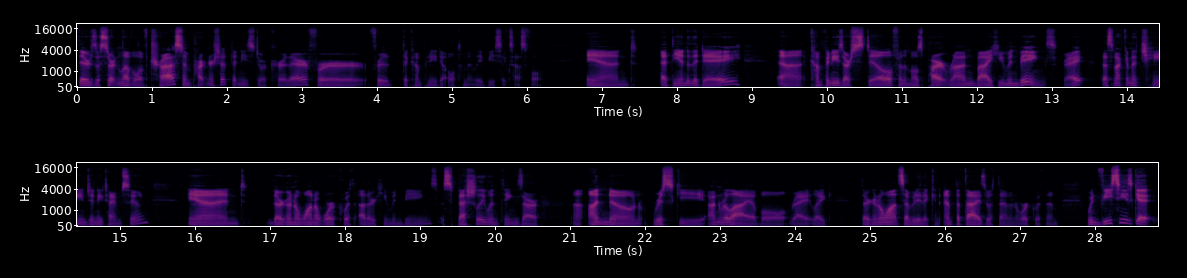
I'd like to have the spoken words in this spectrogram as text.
there's a certain level of trust and partnership that needs to occur there for for the company to ultimately be successful. And at the end of the day, uh, companies are still, for the most part, run by human beings, right? That's not going to change anytime soon. And they're going to want to work with other human beings, especially when things are uh, unknown, risky, unreliable, right? Like they're going to want somebody that can empathize with them and work with them. When VCs get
